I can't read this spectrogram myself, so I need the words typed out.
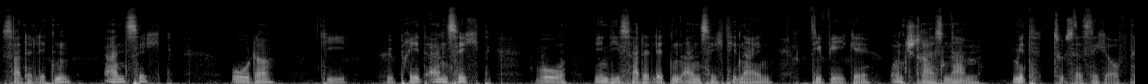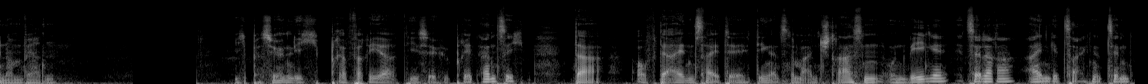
Satellitenansicht oder die Hybridansicht, wo in die Satellitenansicht hinein die Wege und Straßennamen mit zusätzlich aufgenommen werden. Ich persönlich präferiere diese Hybridansicht, da auf der einen Seite die ganz normalen Straßen und Wege etc. eingezeichnet sind,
